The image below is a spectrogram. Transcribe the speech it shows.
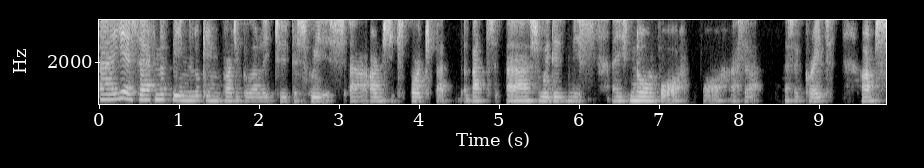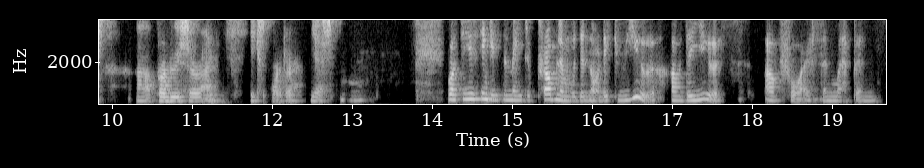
uh, yes, I have not been looking particularly to the Swedish uh, arms exports, but but uh, Sweden is is known for for as a as a great arms uh, producer and exporter. Yes. Mm-hmm. What do you think is the major problem with the Nordic view of the use of force and weapons?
